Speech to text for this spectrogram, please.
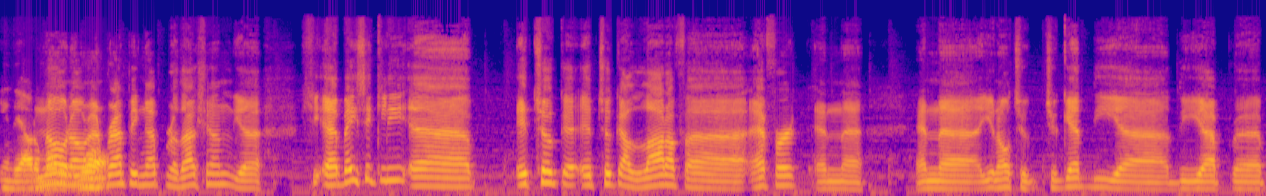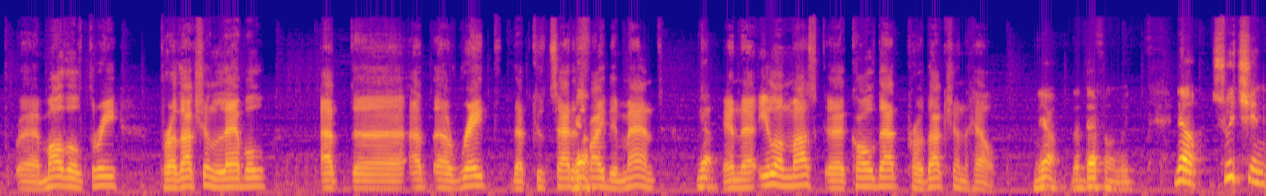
in the automotive No, no, world. and ramping up production, yeah, he, uh, basically, uh, it took it took a lot of uh, effort and uh, and uh, you know to to get the uh, the uh, uh Model Three production level at uh, at a rate that could satisfy yeah. demand. Yeah. And uh, Elon Musk called that production hell. Yeah, definitely. Now switching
